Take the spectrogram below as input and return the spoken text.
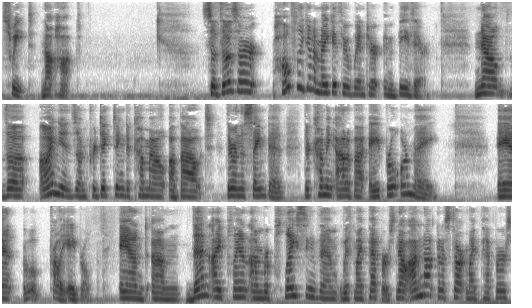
sweet, not hot. So those are hopefully going to make it through winter and be there. Now the onions I'm predicting to come out about, they're in the same bed. They're coming out about April or May. and well, probably April. And um, then I plan on replacing them with my peppers. Now, I'm not going to start my peppers.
